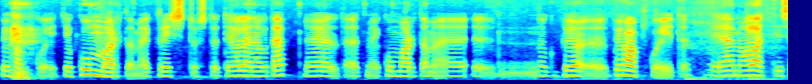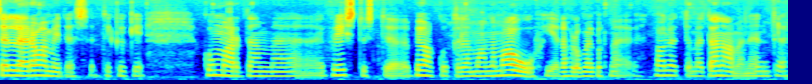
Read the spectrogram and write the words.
pühakuid ja kummardame Kristust, et ei ole nagu täpne öelda, et me kummardame eh, nagu püha, pühakuid, et jääme alati selle raamidesse, et ikkagi kummardame Kristust ja pühakutele me anname au ja noh, loomulikult me palvetame, täname nende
